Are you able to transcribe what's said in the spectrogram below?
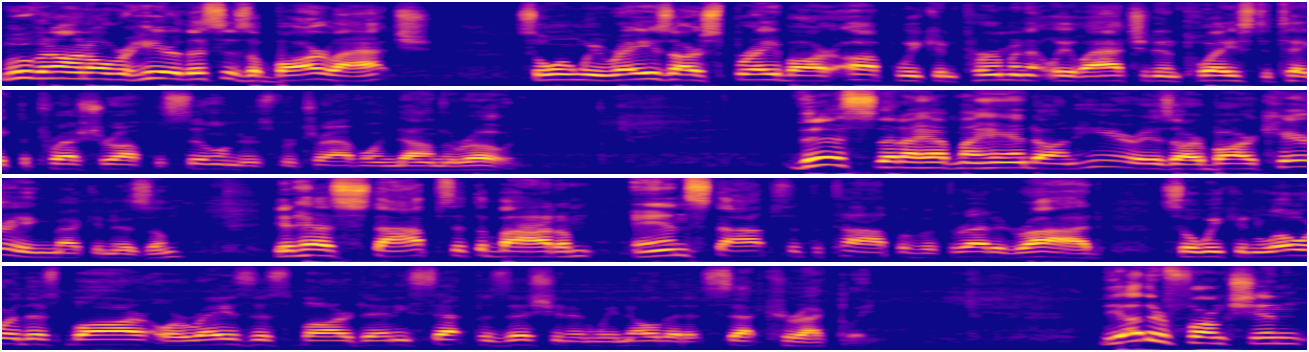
Moving on over here, this is a bar latch. So when we raise our spray bar up, we can permanently latch it in place to take the pressure off the cylinders for traveling down the road. This that I have my hand on here is our bar carrying mechanism. It has stops at the bottom and stops at the top of a threaded rod so we can lower this bar or raise this bar to any set position and we know that it's set correctly. The other function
